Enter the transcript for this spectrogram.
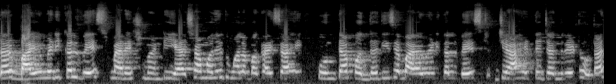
तर बायोमेडिकल वेस्ट मॅनेजमेंट याच्यामध्ये तुम्हाला बघायचं आहे कोणत्या पद्धतीचे बायोमेडिकल वेस्ट जे आहे ते जनरेट होतात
